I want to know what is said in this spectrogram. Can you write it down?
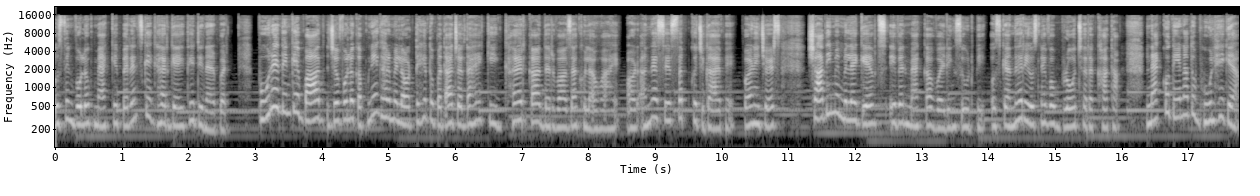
उस दिन वो लोग मैक के पेरेंट्स के घर गए थे डिनर पर। पूरे दिन के बाद जब वो लोग अपने घर में लौटते हैं तो पता चलता है कि घर का दरवाज़ा खुला हुआ है और अंदर से सब कुछ गायब है। फर्नीचर्स शादी में मिले गिफ्ट्स इवन मैक का वेडिंग सूट भी। उसके अंदर ही उसने वो ब्रोच रखा था। नैक को देना तो भूल ही गया।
